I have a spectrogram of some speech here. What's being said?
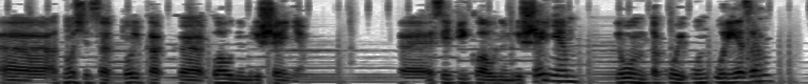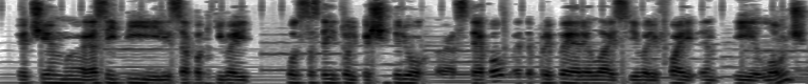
э, относится только к клаудным решениям, э, SAP клаудным решениям, и он такой, он урезан, чем SAP или SAP Activate. Он состоит только из четырех э, степов. Это Prepare, Realize, Verify and, и Launch.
